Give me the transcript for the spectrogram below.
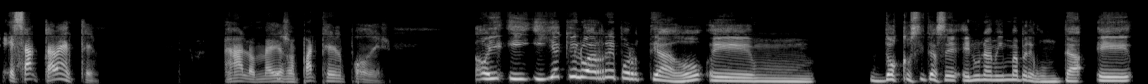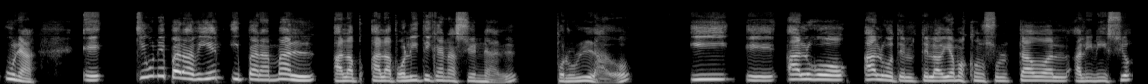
Exactamente. Ah, los medios son parte del poder. Oye, y, y ya que lo ha reporteado, eh, dos cositas eh, en una misma pregunta. Eh, una, eh, ¿qué une para bien y para mal a la, a la política nacional, por un lado? Y eh, algo, algo te, lo habíamos consultado al, al inicio,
